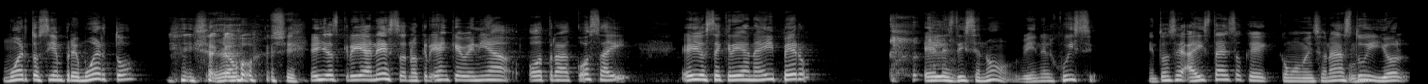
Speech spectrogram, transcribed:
muerto siempre muerto y se acabó. Ah, sí. Ellos creían eso, no creían que venía otra cosa ahí. Ellos se creían ahí, pero él les dice, no, viene el juicio. Entonces ahí está eso que, como mencionabas tú y yo,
